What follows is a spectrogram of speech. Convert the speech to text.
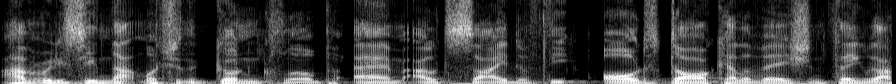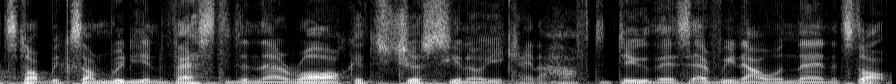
I haven't really seen that much of the Gun Club um, outside of the odd Dark Elevation thing. That's not because I'm really invested in their arc. It's just, you know, you kind of have to do this every now and then. It's not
